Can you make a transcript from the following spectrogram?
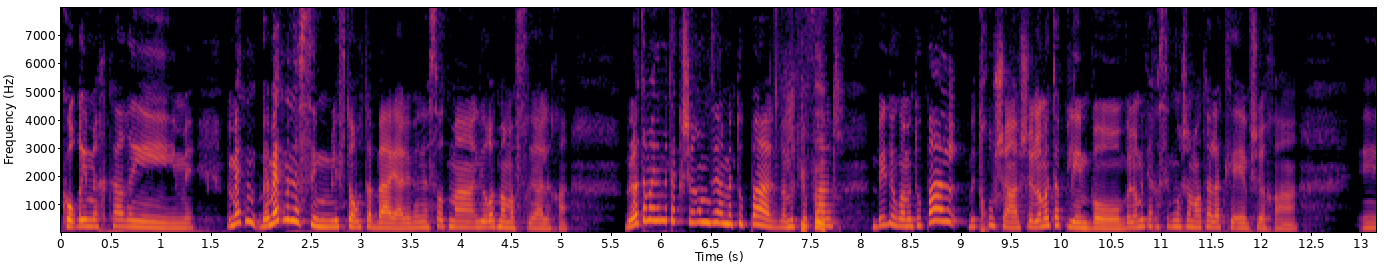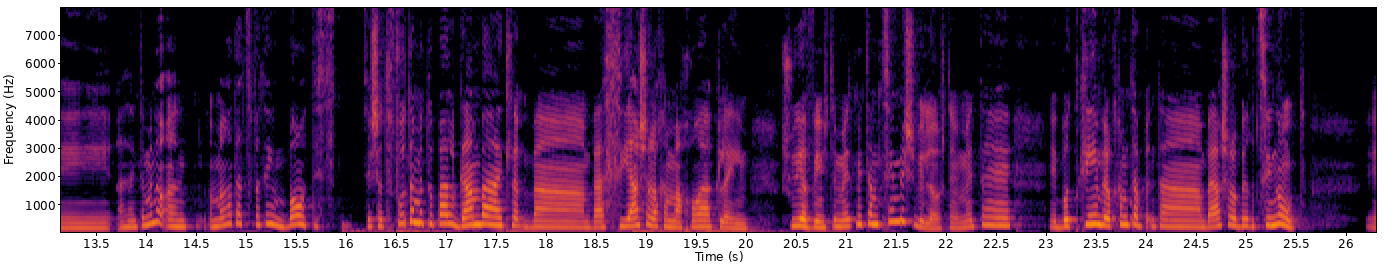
קוראים מחקרים, אה, באמת, באמת מנסים לפתור את הבעיה, לנסות מה, לראות מה מפריע לך. ולא תמיד מתקשרים את זה למטופל. שקיפות. בדיוק, והמטופל בתחושה שלא מטפלים בו, ולא מתייחסים, כמו שאמרת, לכאב שלך. אה, אז אני תמיד אומרת לצוותים, בואו תשתפו את המטופל גם בעשייה שלכם מאחורי הקלעים. שהוא יבין שאתם באמת מתאמצים בשבילו, שאתם באמת... אה, בודקים ולוקחים את הבעיה שלו ברצינות. אה,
